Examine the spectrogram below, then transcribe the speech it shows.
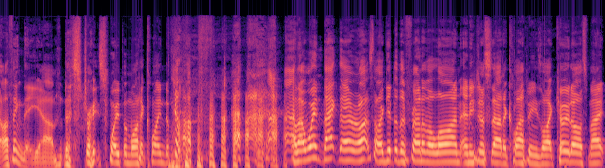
I think the um, the street sweeper might have cleaned them up. and I went back there, right? So I get to the front of the line and he just started clapping. He's like, kudos, mate.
